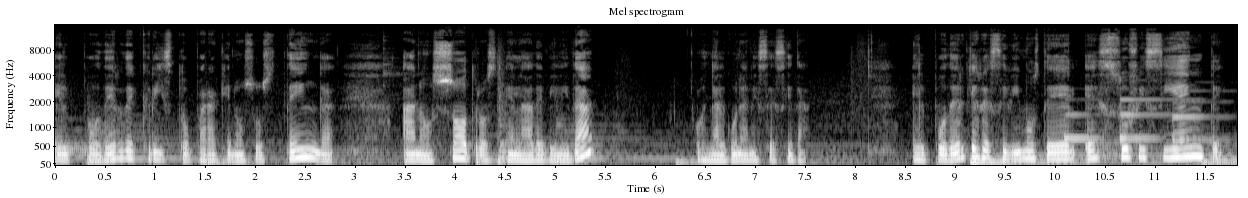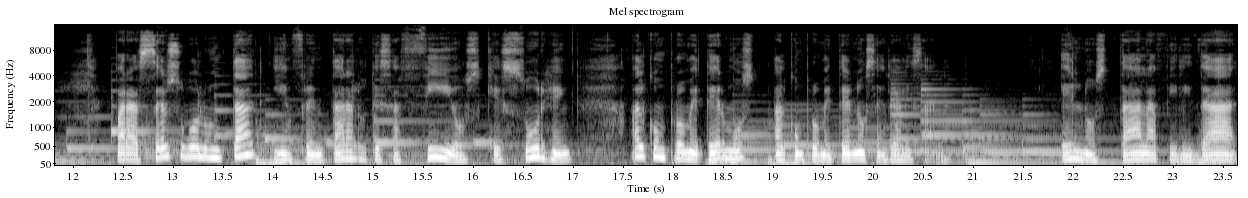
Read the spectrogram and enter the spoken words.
el poder de Cristo para que nos sostenga a nosotros en la debilidad o en alguna necesidad. El poder que recibimos de Él es suficiente para hacer su voluntad y enfrentar a los desafíos que surgen al comprometernos, al comprometernos en realizarla. Él nos da la habilidad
